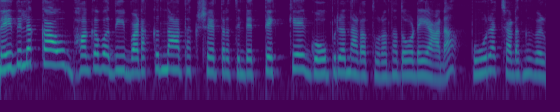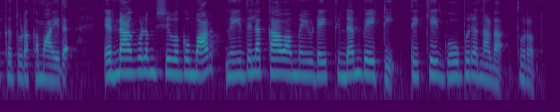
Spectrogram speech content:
നെയ്തിലക്കാവ് ഭഗവതി വടക്കുന്നാഥ ക്ഷേത്രത്തിന്റെ തെക്കേ ഗോപുര നട തുറന്നതോടെയാണ് പൂരച്ചടങ്ങുകൾക്ക് തുടക്കമായത്. എറണാകുളം ശിവകുമാർ നെയ്തിലക്കാവ് അമ്മയുടെ തിടമ്പേറ്റി തെക്കേ ഗോപുര നട തുറന്നു.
